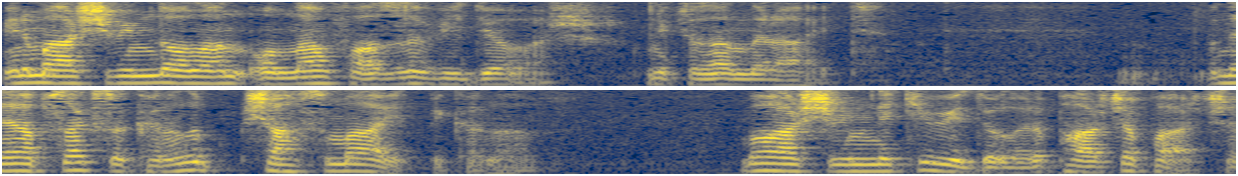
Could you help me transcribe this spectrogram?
benim arşivimde olan ondan fazla video var. Nükledanlara ait. Ne yapsaksa kanalı şahsıma ait bir kanal. Bu arşivimdeki videoları parça parça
